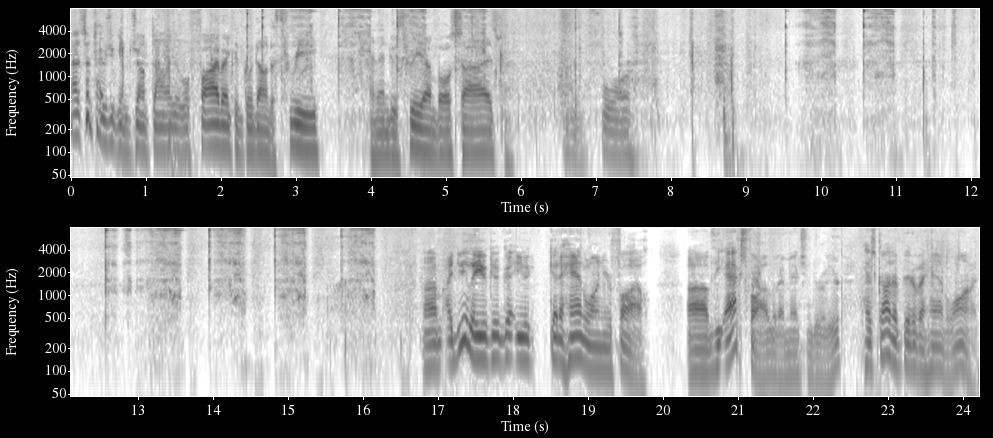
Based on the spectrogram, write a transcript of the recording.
Uh, sometimes you can jump down like a little five. I could go down to three and then do three on both sides. Four. Um, ideally, you get, you get a handle on your file. Uh, the axe file that I mentioned earlier has got a bit of a handle on it.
